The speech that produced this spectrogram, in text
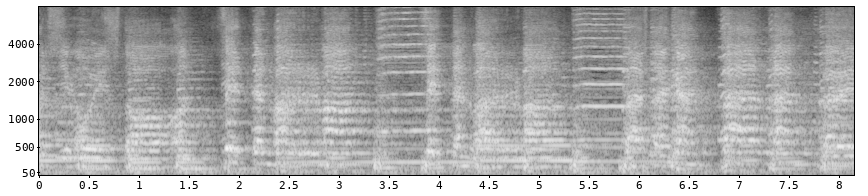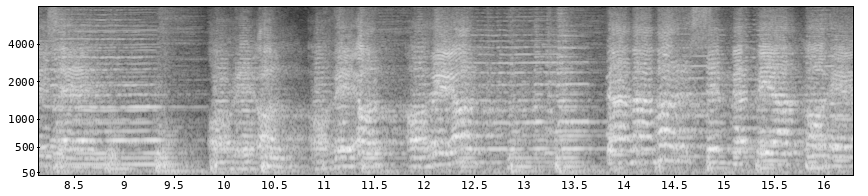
marssimuisto on. Sitten varmaan, sitten varmaan päästään kämppään lämpöiseen. Ohi on, ohi on, ohi on. Tämä marssimme pian ohi on.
